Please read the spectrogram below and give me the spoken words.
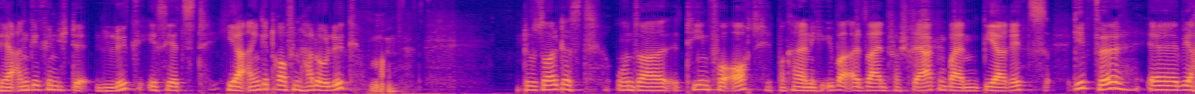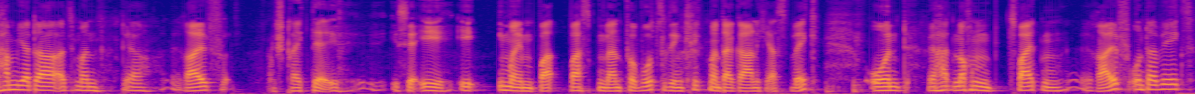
Der angekündigte Lück ist jetzt hier eingetroffen. Hallo Lück. Moin. Du solltest unser Team vor Ort, man kann ja nicht überall sein, verstärken beim Biarritz-Gipfel. Äh, wir haben ja da, als man, der Ralf Streck, der ist ja eh, eh immer im ba Baskenland verwurzelt, den kriegt man da gar nicht erst weg. Und wir hatten noch einen zweiten Ralf unterwegs.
